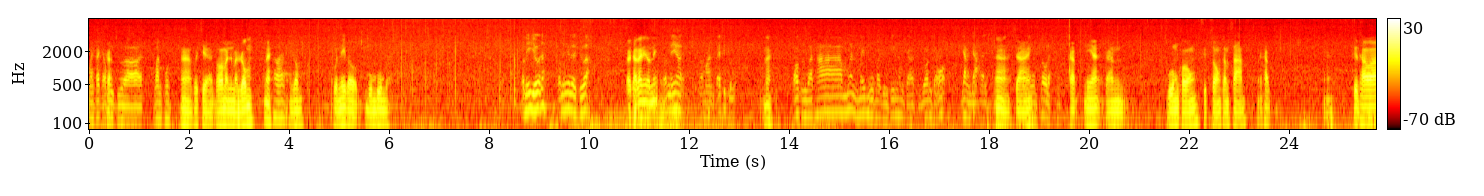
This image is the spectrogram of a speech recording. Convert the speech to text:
มันก็จะเอาครับปุ๋ยเชื้อวันพนอ่าเพื่อเชื้อเพราะว่ามันมันล้มนะใช่มันล้มวันนี้ก็บูมบูมไปตอนนี้เยอะนะตอนนี้เลยเชื้อ แต่ถ้าได้นี่ตอนนี้ ตอนนี้ประมาณแปดสิบลูกนะ ก็คือว่าถ้าเมื่อนไม่บูมมาจริงๆมันจะย้อนจะอ้อย่างยักษ์นั่นแหละอ่าใช่เล่าแหละครับเนี่ยการบูมของสิบสองสามสามนะครับ คือถ้าว่า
